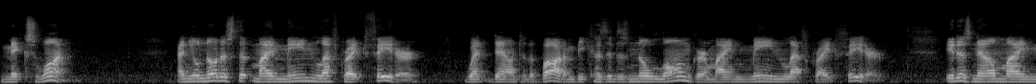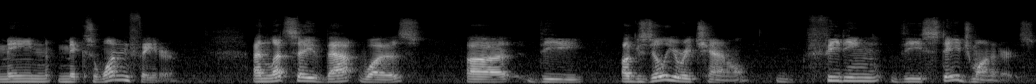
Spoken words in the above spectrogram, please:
Mix 1. And you'll notice that my main left-right fader went down to the bottom because it is no longer my main left-right fader. It is now my main mix 1 fader. And let's say that was uh, the auxiliary channel feeding the stage monitors.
